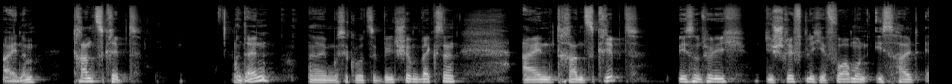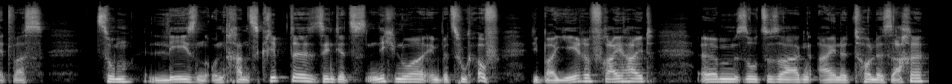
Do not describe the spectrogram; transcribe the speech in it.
einem Transkript. Und dann, äh, ich muss hier kurz den Bildschirm wechseln, ein Transkript ist natürlich die schriftliche Form und ist halt etwas zum Lesen. Und Transkripte sind jetzt nicht nur in Bezug auf die Barrierefreiheit ähm, sozusagen eine tolle Sache,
